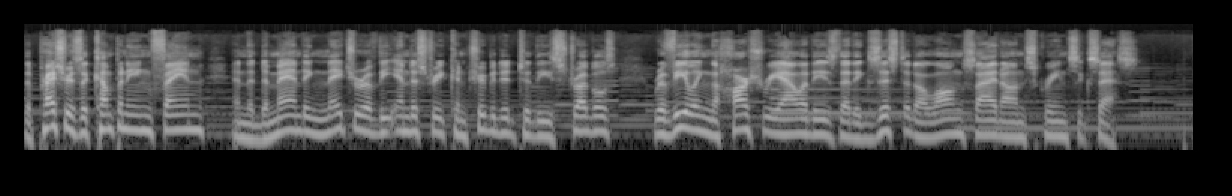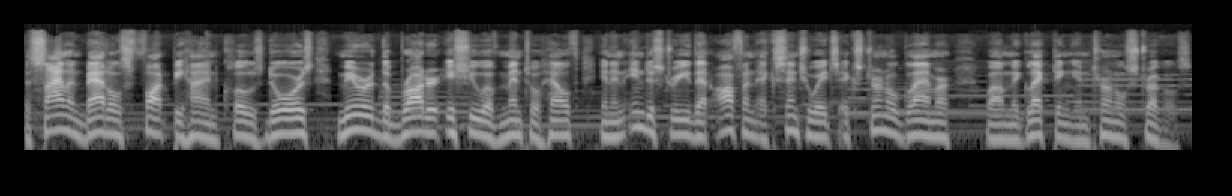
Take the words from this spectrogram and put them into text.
The pressures accompanying fame and the demanding nature of the industry contributed to these struggles, revealing the harsh realities that existed alongside on-screen success. The silent battles fought behind closed doors mirrored the broader issue of mental health in an industry that often accentuates external glamour while neglecting internal struggles.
